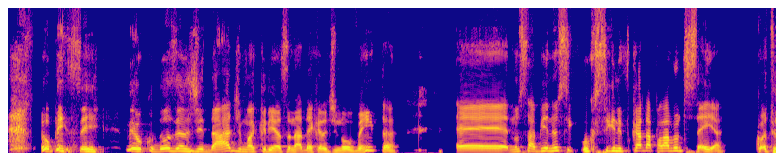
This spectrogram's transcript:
eu pensei, meu, com 12 anos de idade, uma criança na década de 90, é, não sabia nem o, si- o significado da palavra Odisseia. quanto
